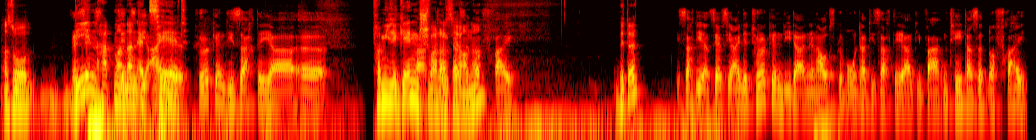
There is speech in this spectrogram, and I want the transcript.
Also, den jetzt, hat man dann erzählt. Die Türkin, die sagte ja. Äh, Familie Gensch war das ja, ne? Frei. Bitte? Ich sagte selbst die eine Türkin, die da in dem Haus gewohnt hat, die sagte ja, die wahren Täter sind noch frei.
